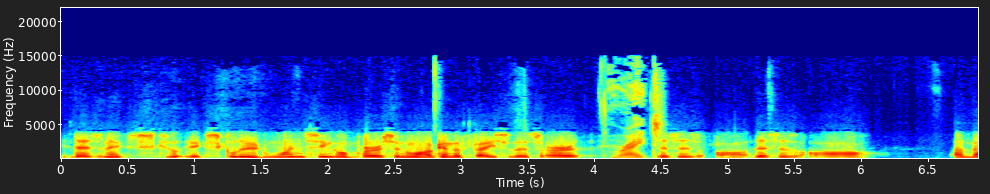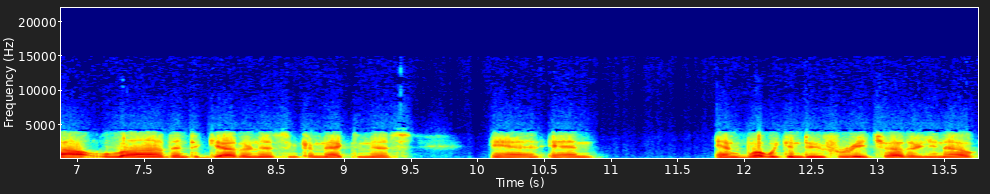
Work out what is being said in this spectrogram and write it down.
It doesn't exclu- exclude one single person walking the face of this earth. Right. This is all. This is all about love and togetherness and connectedness, and and and what we can do for each other. You know,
